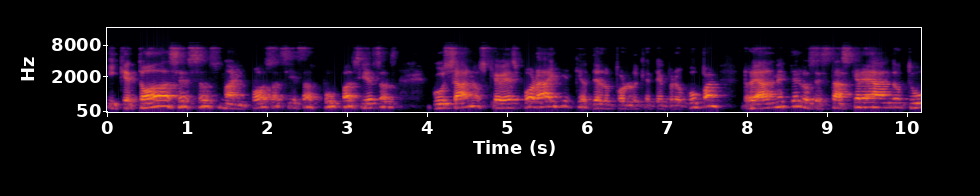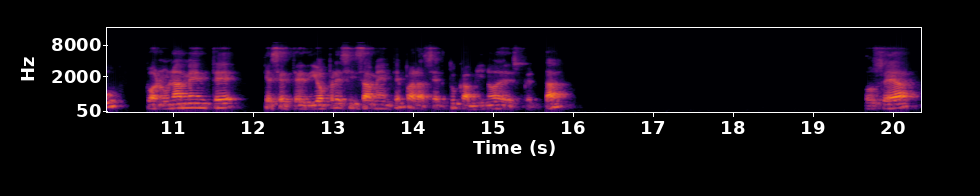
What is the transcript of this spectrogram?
y que todas esas mariposas y esas pupas y esos gusanos que ves por ahí, que de lo, por lo que te preocupan, realmente los estás creando tú con una mente que se te dio precisamente para hacer tu camino de despertar. O sea,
